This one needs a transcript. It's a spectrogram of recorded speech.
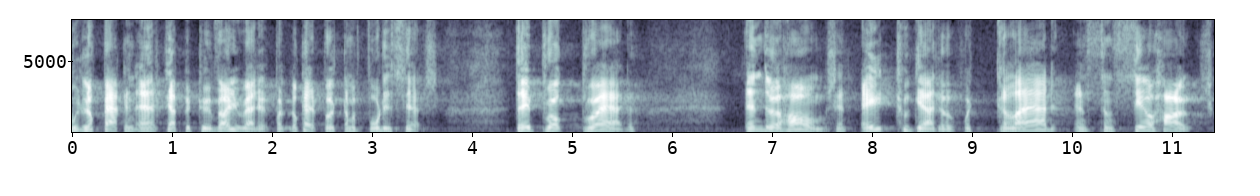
We look back in Acts chapter 2, we've already read it, but look at verse number 46. They broke bread in their homes and ate together with glad and sincere hearts,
